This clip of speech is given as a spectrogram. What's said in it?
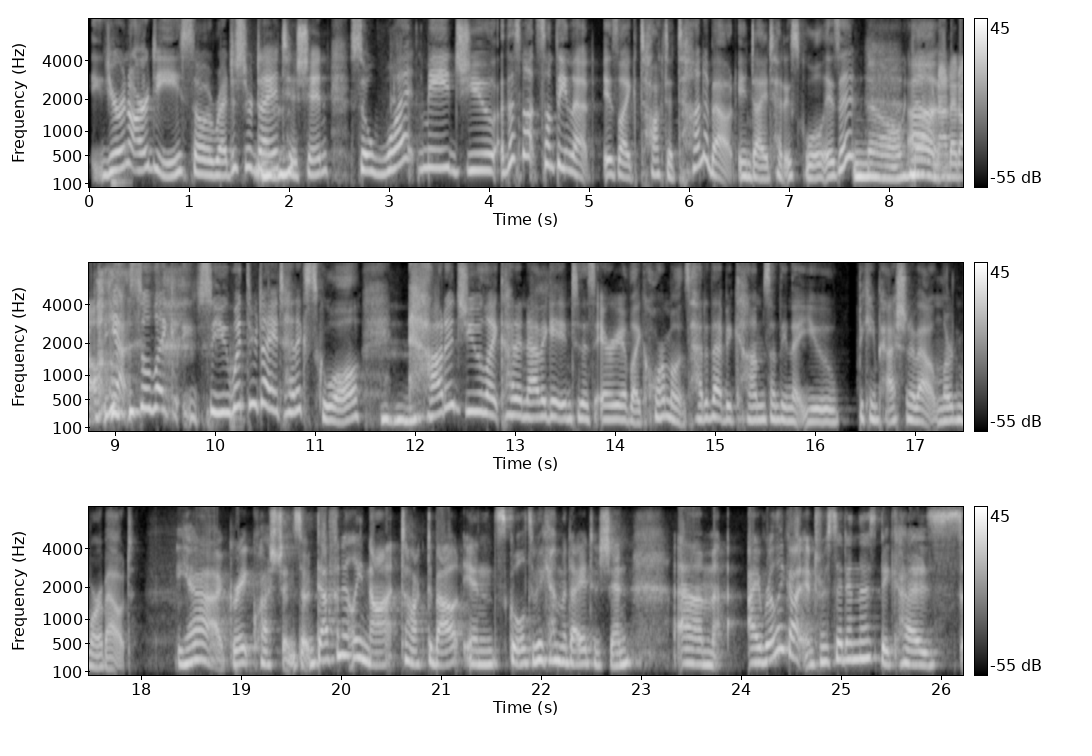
You're an RD, so a registered mm-hmm. dietitian. So what made you that's not something that is like talked a ton about in dietetic school, is it? No, no, um, not at all. yeah, so like so you went through dietetic school. Mm-hmm. How did you like kind of navigate into this area of like hormones? How did that become something that you became passionate about and learned more about? Yeah, great question. So, definitely not talked about in school to become a dietitian. Um, I really got interested in this because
